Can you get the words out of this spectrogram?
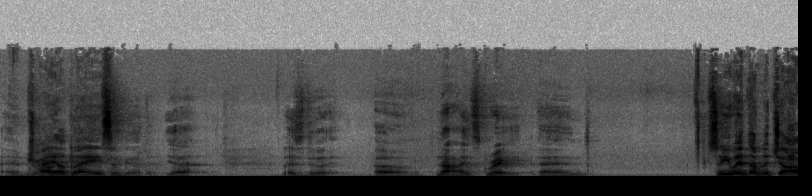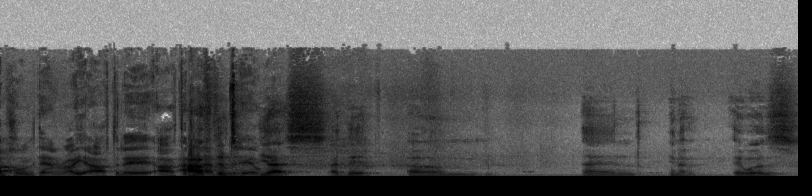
And Trailblazing. together. Yeah. Let's do it. Um, no, it's great. And So you went on the job hunt then, right? After the after the after, level two. yes, I did. Um, and, you know, it was,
